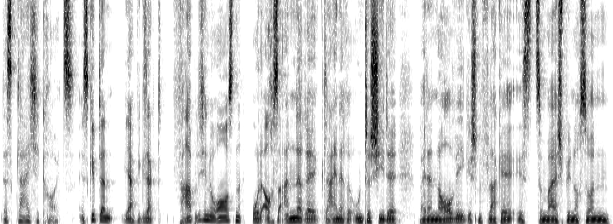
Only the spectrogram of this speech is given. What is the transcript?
das gleiche Kreuz. Es gibt dann, ja, wie gesagt, farbliche Nuancen oder auch so andere kleinere Unterschiede. Bei der norwegischen Flagge ist zum Beispiel noch so ein,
